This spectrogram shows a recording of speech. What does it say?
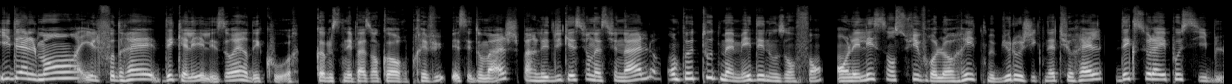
Idéalement, il faudrait décaler les horaires des cours. Comme ce n'est pas encore prévu, et c'est dommage, par l'éducation nationale, on peut tout de même aider nos enfants en les laissant suivre leur rythme biologique naturel dès que cela est possible,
